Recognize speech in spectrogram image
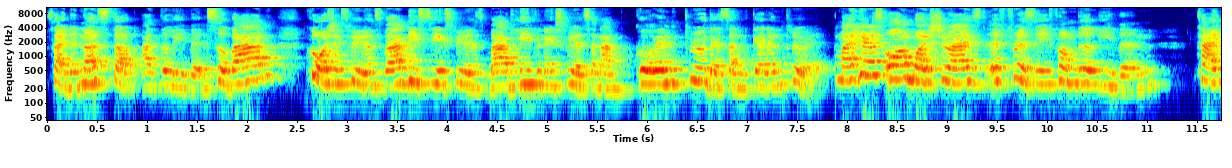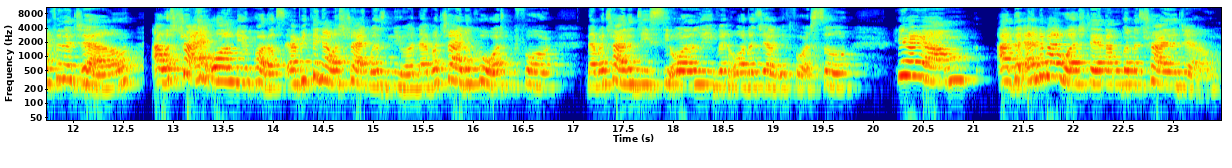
So I did not stop at the leave-in. So bad co-wash experience, bad DC experience, bad leave-in experience, and I'm going through this, I'm getting through it. My hair is all moisturized and frizzy from the leave-in. Time for the gel. I was trying all new products. Everything I was trying was new. I never tried a co-wash before, never tried the DC or the leave-in or the gel before. So here I am at the end of my wash day and I'm to try the gel.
